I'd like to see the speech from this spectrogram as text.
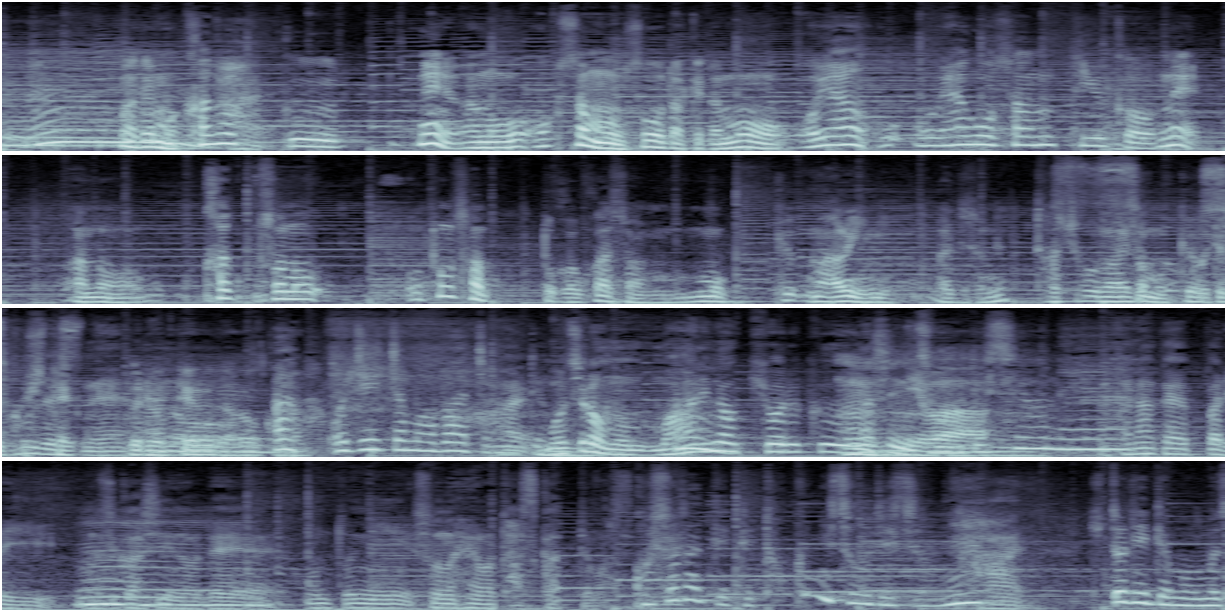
うん。まあでも家族、ね、あの奥さんもそうだけども親親御さんっていうかねあのかそのお父さんとかお母さんも、まあ、ある意味あれですよね。多少の間も協力してくれてるだろうから、あおじいちゃんもおばあちゃんもは。い、もちろん周りの協力なしにそうは、ですよなかねなかやっぱり難しいのでうん。本当にその辺は助かってます、子育てって特にそうですよね。はい。一、人でも難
